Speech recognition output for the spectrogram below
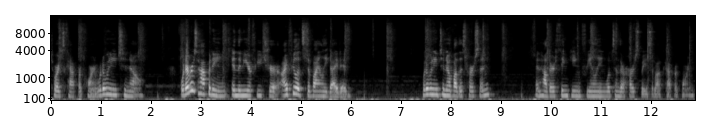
towards Capricorn? What do we need to know? Whatever's happening in the near future, I feel it's divinely guided. What do we need to know about this person? And how they're thinking, feeling, what's in their heart space about Capricorn.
